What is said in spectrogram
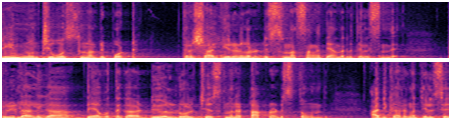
టీం నుంచి వస్తున్న రిపోర్ట్. త్రిష హీరోయిన్గా నటిస్తున్న సంగతి అందరికీ తెలిసిందే. ప్రియులాలిగా దేవతగా డ్యూయల్ రోల్ చేస్తుందనే టాక్ నడుస్తూ ఉంది. అధికారంగా తెలిసే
